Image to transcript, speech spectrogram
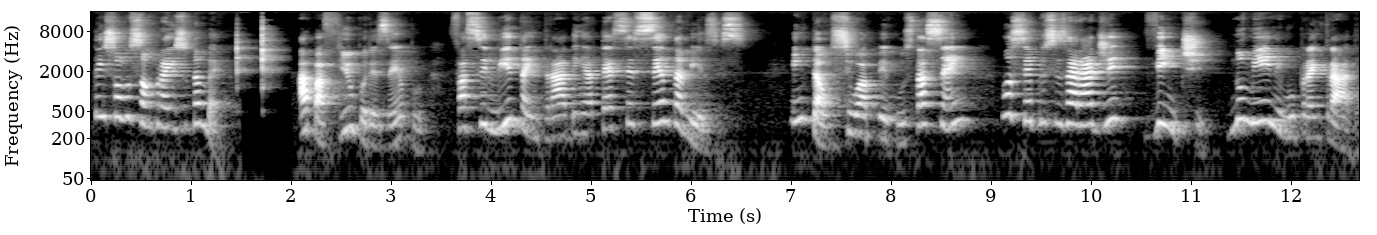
tem solução para isso também. A Pafil, por exemplo, facilita a entrada em até 60 meses. Então, se o AP custa 100, você precisará de 20, no mínimo, para a entrada.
